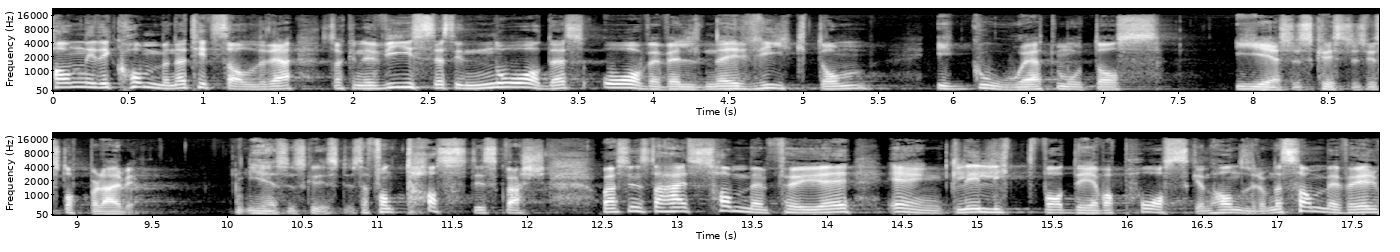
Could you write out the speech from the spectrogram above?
han i de kommende tidsaldere skal kunne vise sin nådes overveldende rikdom i godhet mot oss i Jesus Kristus. Vi stopper der, vi. Jesus Kristus. Et fantastisk vers. Og jeg synes det sammenføyer egentlig litt hva det var påsken handler om. Det sammenføyer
